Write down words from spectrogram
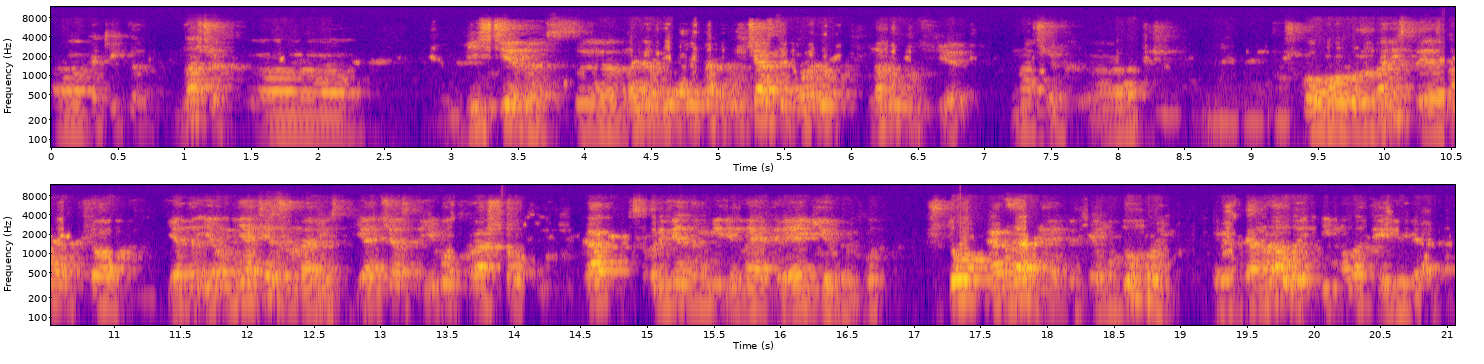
э, каких-то наших э, беседах. С, э, наверное, я не так часто говорю на выпуске наших школ молодого журналиста. Я знаю, что я, я- у меня отец журналист. Я часто его спрашивал, как в современном мире на это реагируют. Вот что сказать на эту тему думают профессионалы и молодые ребята.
